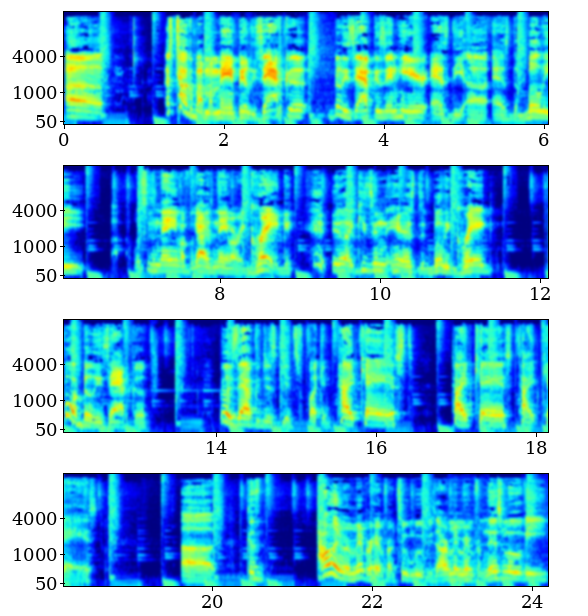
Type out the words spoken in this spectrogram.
Uh, let's talk about my man Billy Zabka. Billy Zabka's in here as the uh as the bully. Uh, what's his name? I forgot his name already. Greg. Like he's in here as the bully Greg. Poor Billy Zabka. Billy Zabka just gets fucking typecast, typecast, typecast. Uh, cause I only remember him from two movies. I remember him from this movie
